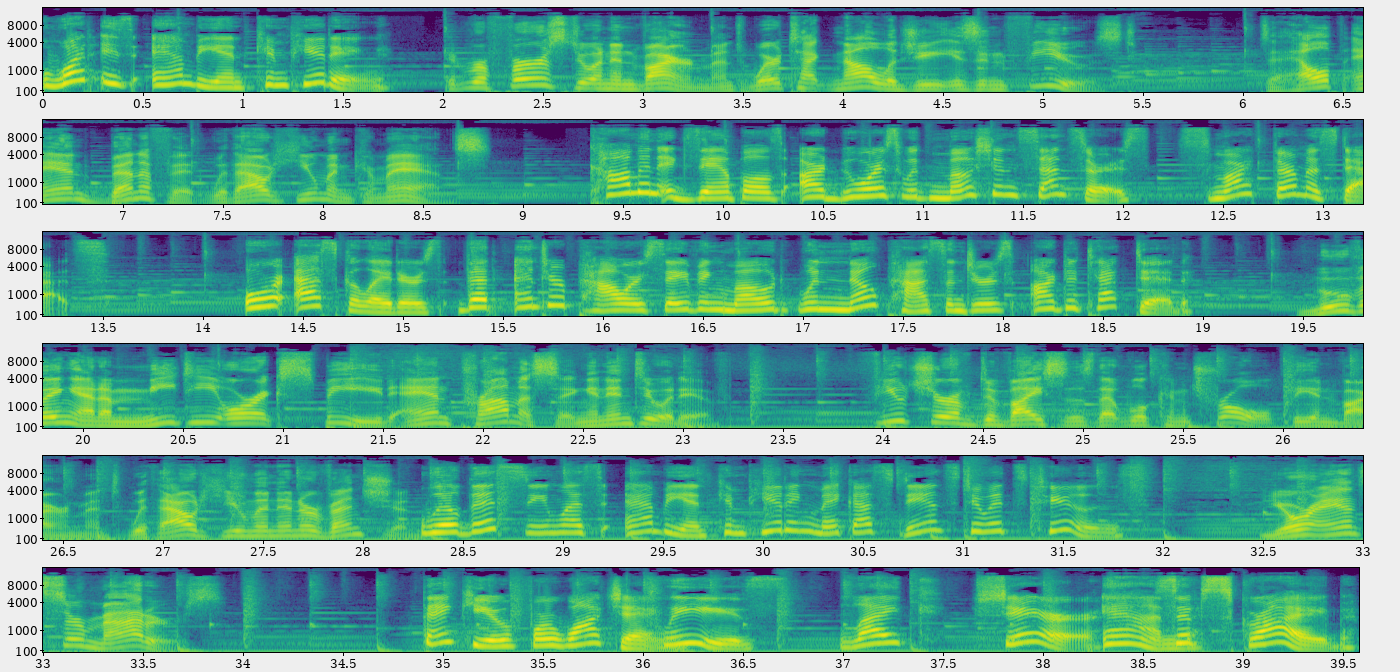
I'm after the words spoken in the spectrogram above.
What is ambient computing? It refers to an environment where technology is infused to help and benefit without human commands. Common examples are doors with motion sensors, smart thermostats, or escalators that enter power-saving mode when no passengers are detected. Moving at a meteoric speed and promising and intuitive. Future of devices that will control the environment without human intervention. Will this seamless ambient computing make us dance to its tunes? Your answer matters. Thank you for watching. Please like, share, and subscribe.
